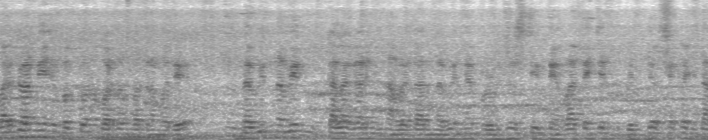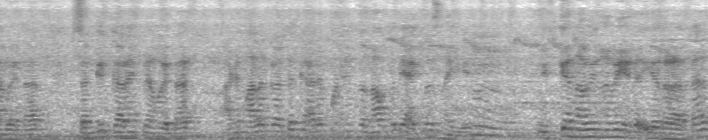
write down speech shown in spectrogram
बऱ्याच वेळा मी हे बघतो ना वर्तमानपत्रामध्ये नवीन नवीन कलाकारांची नावं येतात नवीन नवीन प्रोड्युसर्सची तेव्हा त्यांचे दिग्दर्शकांची नावं येतात संगीतकारांची नावं येतात. आणि मला कळतं की अरे पण यांचं नाव कधी ऐकलंच नाहीये. इतके नवीन नवीन येत येत राहतात.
